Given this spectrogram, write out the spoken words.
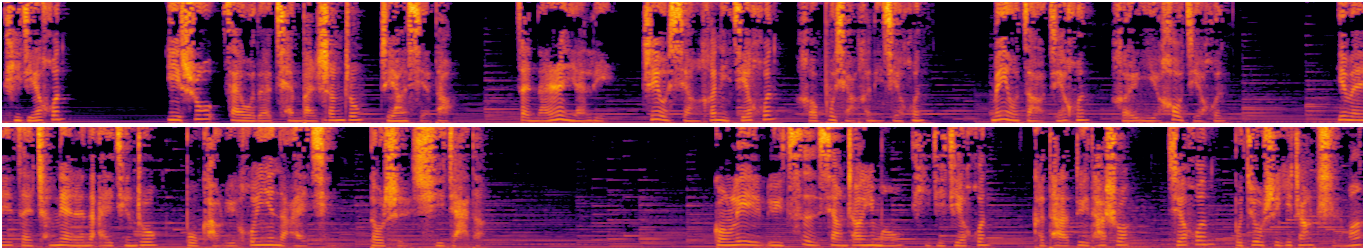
提结婚，一书在我的前半生中这样写道：在男人眼里。只有想和你结婚和不想和你结婚，没有早结婚和以后结婚，因为在成年人的爱情中，不考虑婚姻的爱情都是虚假的。巩俐屡次向张艺谋提及结婚，可他对他说：“结婚不就是一张纸吗？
